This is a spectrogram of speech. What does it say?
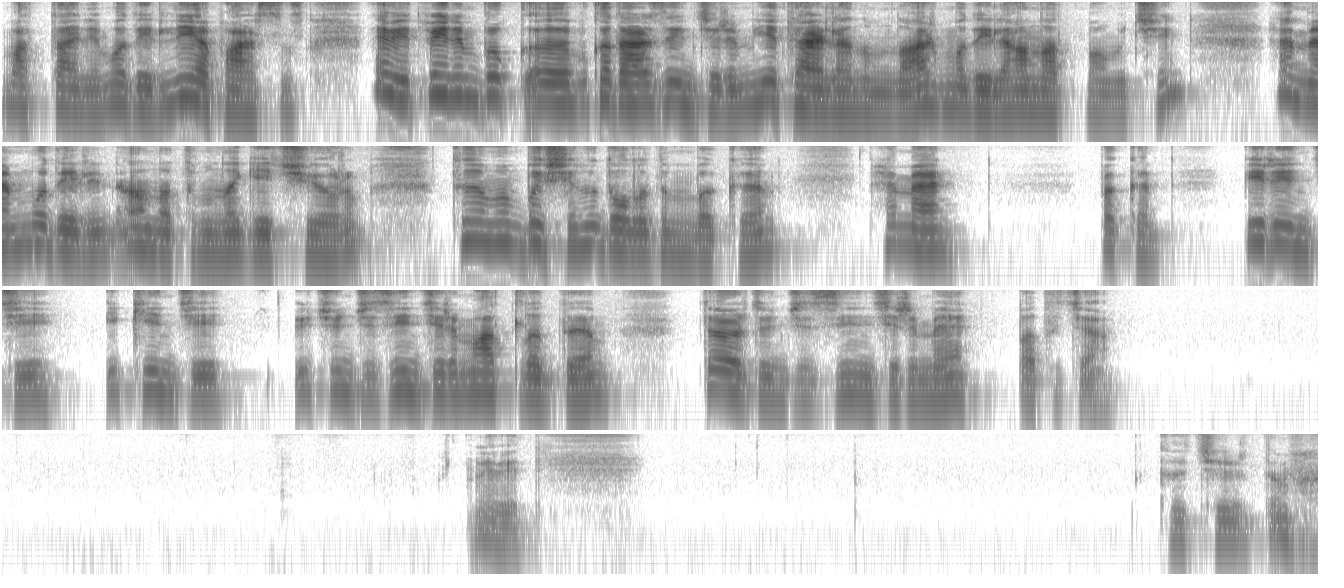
battaniye modelini yaparsınız. Evet benim bu, e, bu kadar zincirim yeterli hanımlar modeli anlatmam için. Hemen modelin anlatımına geçiyorum. Tığımın başını doladım bakın. Hemen bakın birinci, ikinci, üçüncü zincirimi atladım. Dördüncü zincirime batacağım. Evet. Kaçırdım.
